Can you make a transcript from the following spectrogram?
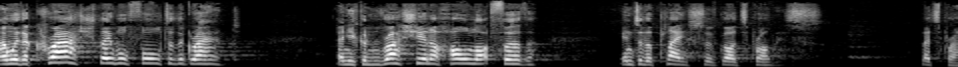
And with a crash, they will fall to the ground. And you can rush in a whole lot further into the place of God's promise. Let's pray.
